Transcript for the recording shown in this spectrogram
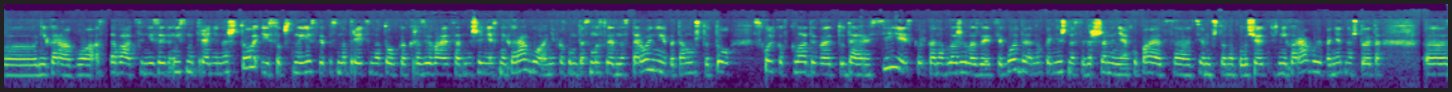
в Никарагуа оставаться несмотря ни на что. И, собственно, если посмотреть на то, как развиваются отношения с Никарагуа, они в каком-то смысле односторонние, потому что то, сколько вкладывает туда Россия, и сколько она вложила за эти годы, оно, конечно, совершенно не окупается тем, что она получает в Никарагуа. И понятно, что это э,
